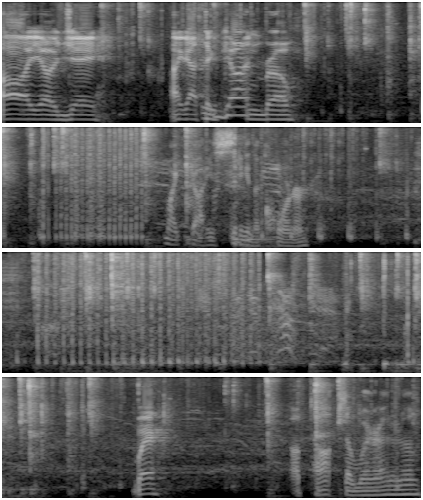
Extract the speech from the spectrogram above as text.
Oh, yo, Jay. I got the gun, bro. My god, he's sitting in the corner. Where? Up top somewhere, I don't know.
